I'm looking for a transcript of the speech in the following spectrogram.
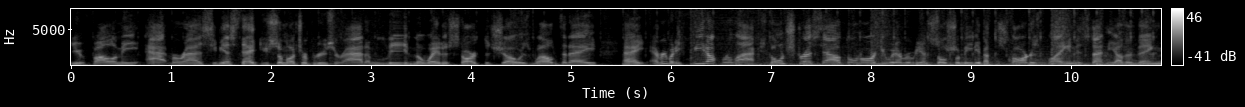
You can follow me at Mraz CBS. Thank you so much for producer Adam leading the way to start the show as well today. Hey, everybody, feet up, relax. Don't stress out. Don't argue with everybody on social media about the starters playing and this, that, and the other thing.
